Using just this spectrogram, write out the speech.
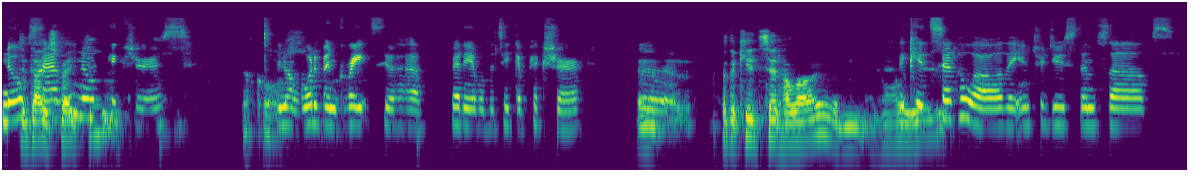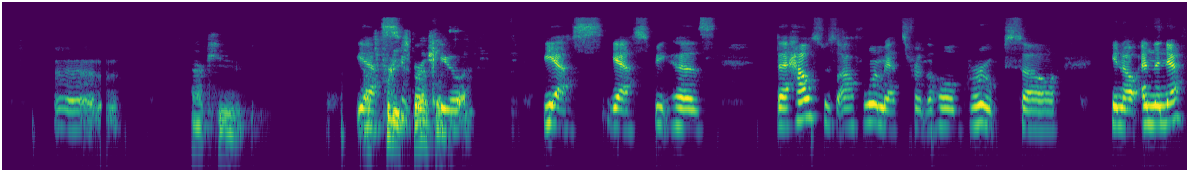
no Did sadly no you? pictures Of course. you know it would have been great to have been able to take a picture Yeah. um But the kids said hello and, and how the kids you? said hello they introduced themselves um how cute. yeah pretty super special. cute yes yes because the house was off limits for the whole group so you know and the nep-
